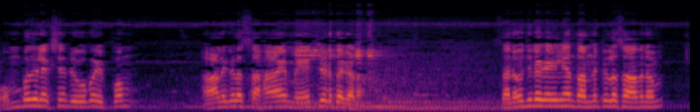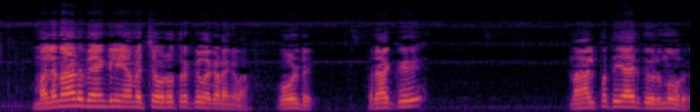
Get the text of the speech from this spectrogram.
ഒമ്പത് ലക്ഷം രൂപ ഇപ്പം ആളുകളെ സഹായം ഏറ്റെടുത്ത കട. സനോജിന്റെ കയ്യിൽ ഞാൻ തന്നിട്ടുള്ള സാധനം മലനാട് ബാങ്കിൽ ഞാൻ വെച്ച ഓരോരുത്തർക്കുള്ള കടങ്ങളാണ് ഗോൾഡ്. ഒരാൾക്ക് നാൽപ്പത്തി അയ്യായിരത്തി ഒരുന്നൂറ്.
